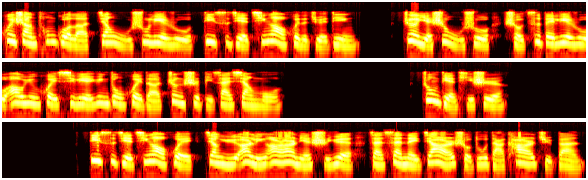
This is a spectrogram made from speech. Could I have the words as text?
会上通过了将武术列入第四届青奥会的决定，这也是武术首次被列入奥运会系列运动会的正式比赛项目。重点提示：第四届青奥会将于二零二二年十月在塞内加尔首都达喀尔举办，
